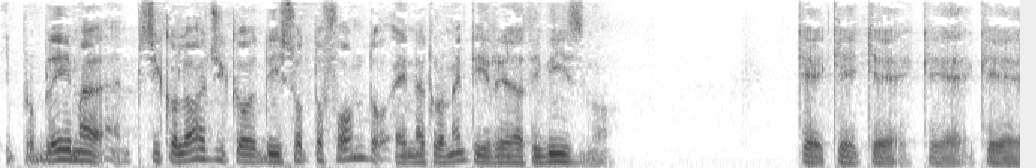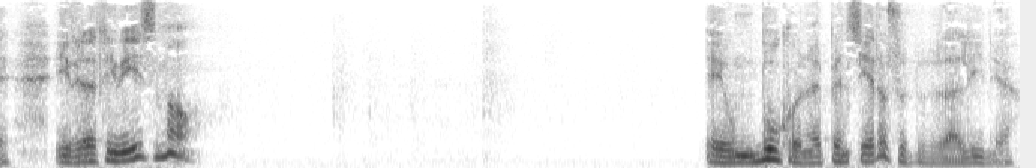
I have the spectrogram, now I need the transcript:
Il problema psicologico di sottofondo è naturalmente il relativismo, che, che, che, che il relativismo e un buco nel pensiero su tutta la linea.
